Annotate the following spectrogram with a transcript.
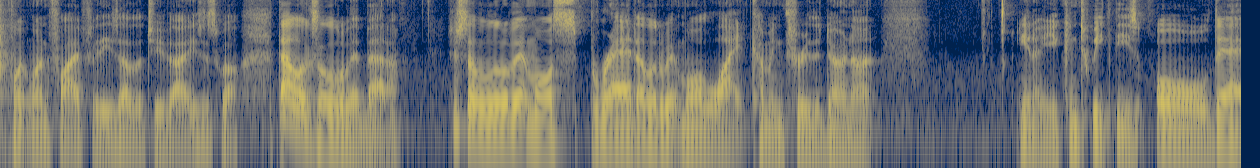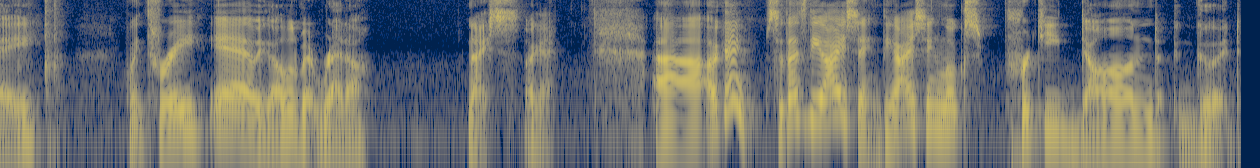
0.15 for these other two values as well. That looks a little bit better. Just a little bit more spread, a little bit more light coming through the donut. You know, you can tweak these all day. 0.3, yeah, there we go, a little bit redder. Nice, okay. Uh, okay, so that's the icing. The icing looks pretty darned good.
